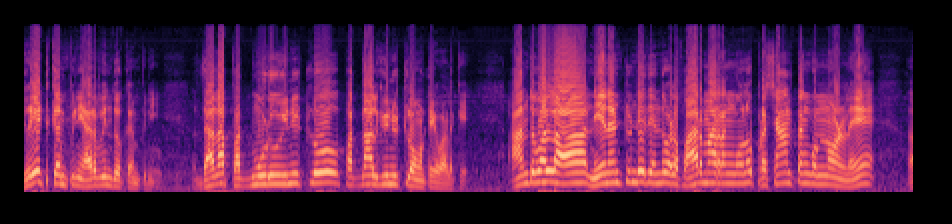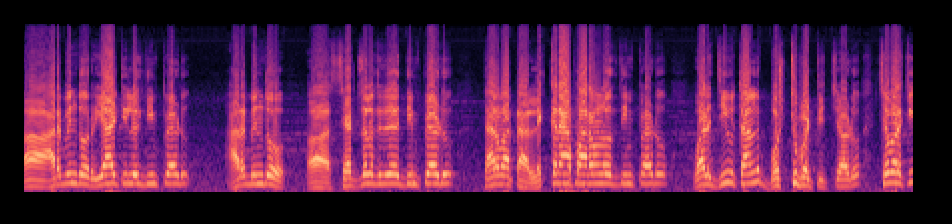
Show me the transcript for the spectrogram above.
గ్రేట్ కంపెనీ అరవిందో కంపెనీ. దాదాపు పదమూడు యూనిట్లు పద్నాలుగు యూనిట్లు ఉంటాయి వాళ్ళకి. అందువల్ల నేనంటుండేది ఏందో వాళ్ళ ఫార్మా రంగంలో ప్రశాంతంగా ఉన్న వాళ్ళని అరబిందో రియాలిటీలోకి దింపాడు అరబిందో సెడ్జలకు దింపాడు తర్వాత లెక్క వ్యాపారంలోకి దింపాడు వాళ్ళ జీవితాలను బస్టు పట్టించాడు చివరికి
